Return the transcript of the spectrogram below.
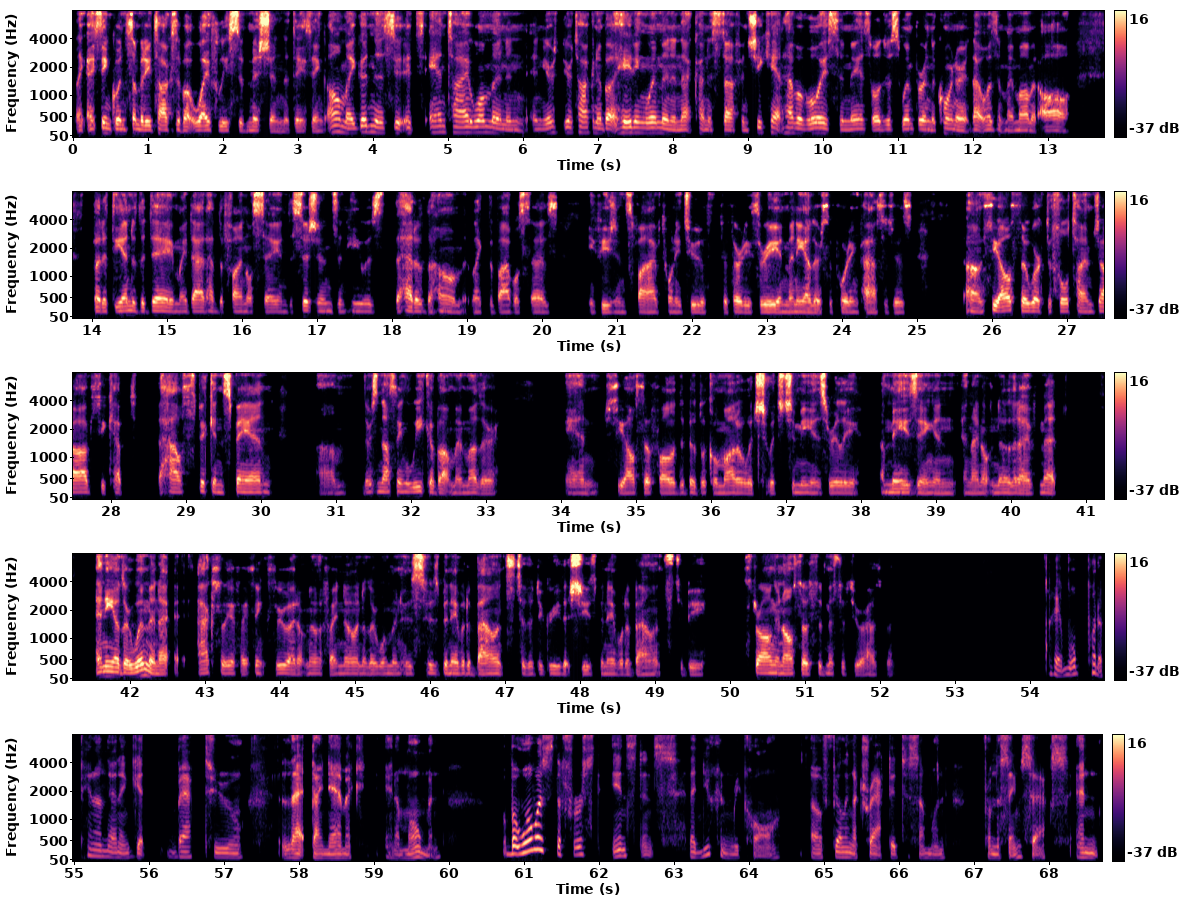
like I think when somebody talks about wifely submission that they think, oh my goodness, it's anti-woman and and you're you're talking about hating women and that kind of stuff and she can't have a voice and may as well just whimper in the corner. That wasn't my mom at all. But at the end of the day, my dad had the final say in decisions and he was the head of the home, like the Bible says. Ephesians 5 22 to 33, and many other supporting passages. Um, she also worked a full time job. She kept the house spick and span. Um, there's nothing weak about my mother. And she also followed the biblical model, which, which to me is really amazing. And, and I don't know that I've met any other women. I, actually, if I think through, I don't know if I know another woman who's, who's been able to balance to the degree that she's been able to balance to be strong and also submissive to her husband. Okay, we'll put a pin on that and get back to that dynamic in a moment. But what was the first instance that you can recall of feeling attracted to someone from the same sex? And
